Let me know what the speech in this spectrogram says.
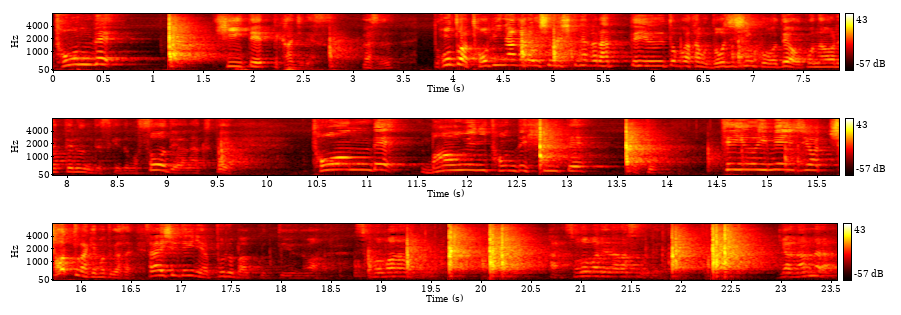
飛んで引いてって感じです。ます？本当は飛びながら後ろ引きながらっていうとこが多分同時進行では行われてるんですけどもそうではなくて飛んで真上に飛んで引いていく。っていうイメージをちょっとだけ持ってください。最終的にはプルバックっていうのはその場なので、はい、その場で鳴らすので。いやなんなら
